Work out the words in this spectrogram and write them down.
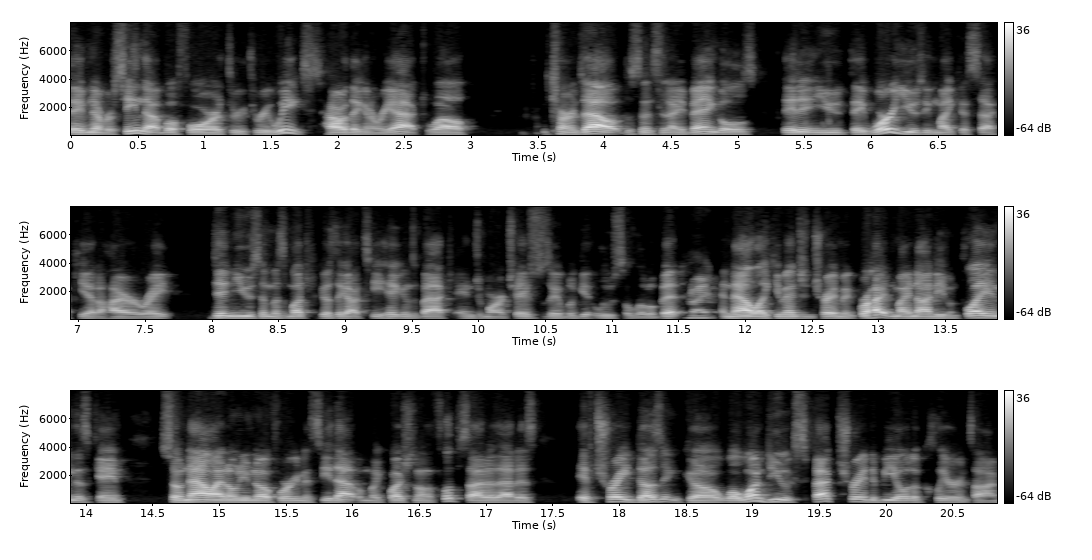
they've never seen that before through three weeks, how are they going to react? Well, it turns out the Cincinnati Bengals they didn't use they were using Mike Gesicki at a higher rate, didn't use him as much because they got Tee Higgins back and Ja'Marr Chase was able to get loose a little bit. Right. And now, like you mentioned, Trey McBride might not even play in this game. So now I don't even know if we're going to see that. But my question on the flip side of that is if Trey doesn't go, well, one, do you expect Trey to be able to clear in time?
